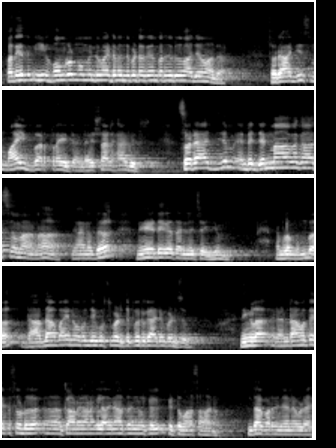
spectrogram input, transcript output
അപ്പം അദ്ദേഹം ഈ ഹോം റൂൾ മൂവ്മെന്റുമായിട്ട് ബന്ധപ്പെട്ട് അദ്ദേഹം പറഞ്ഞൊരു വാചകം അത്. Swaraj is my birth right and I shall have it. സ്വരാജ്യം എന്റെ ജന്മാവകാശമാണ് ഞാനത് നേടുക തന്നെ ചെയ്യും. നമ്മൾ മുമ്പ് ദാദാബായ് നോറോജിയെക്കുറിച്ച് പഠിച്ചപ്പോൾ ഒരു കാര്യം പഠിച്ചു. നിങ്ങൾ രണ്ടാമത്തെ എപ്പിസോഡ് കാണുകയാണെങ്കിൽ അതിനകത്ത് നിങ്ങൾക്ക് കിട്ടും ആ സാധനം. എന്താ പറഞ്ഞു ഞാനവിടെ?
